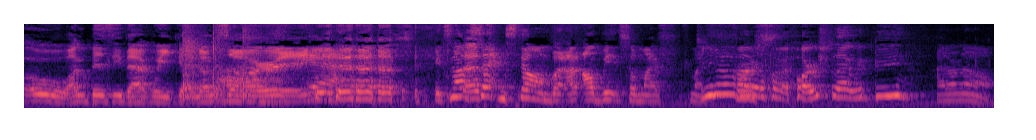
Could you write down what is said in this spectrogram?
Oh, I'm busy that weekend. I'm sorry. Yeah. It's not That's- set in stone, but I, I'll be. So my my Do you know first. how harsh that would be? I don't know.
